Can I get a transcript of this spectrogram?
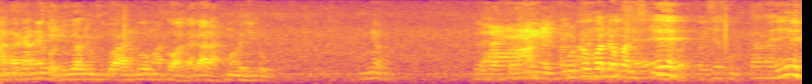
આધાર કાર્ડ ને બધું આવ્યું તો આજુ માં તો આધાર કાર્ડ હાથમાં હજી તો. ફોટો કાલે એ, પૈસા છૂટતા નહીં.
